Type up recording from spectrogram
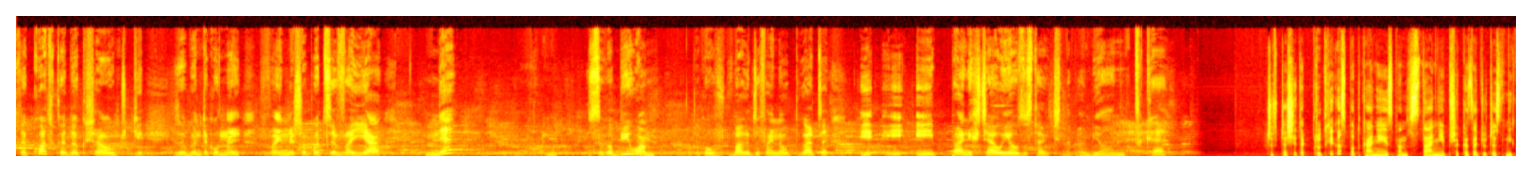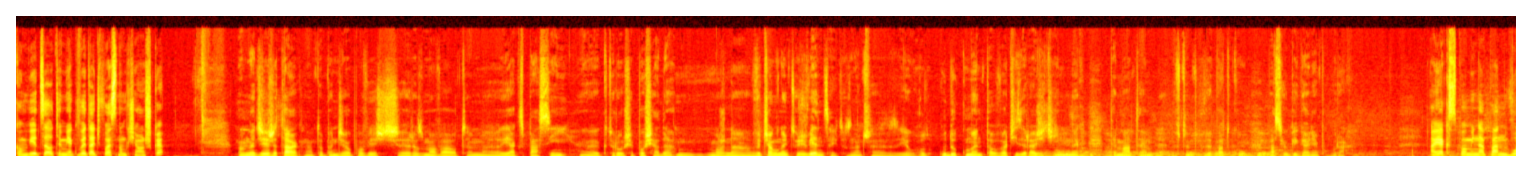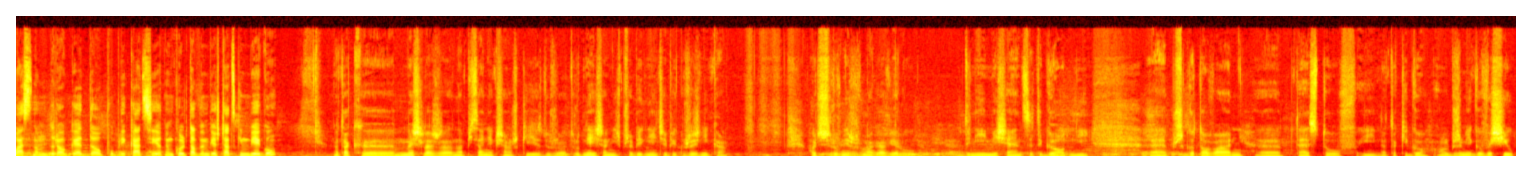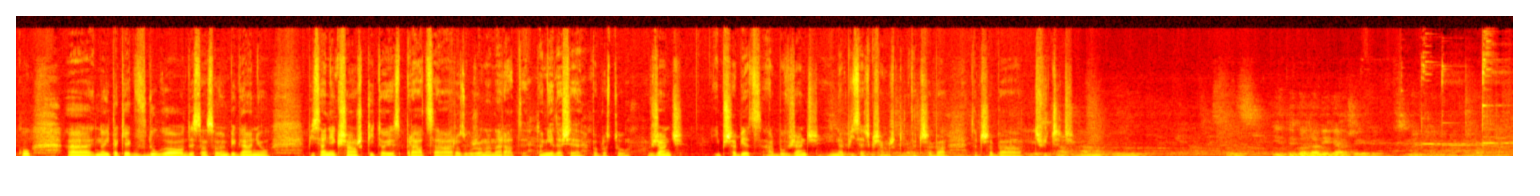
zakładkę do książki, zrobiłam taką najfajniejszą podsuwajanie. Zrobiłam taką bardzo fajną pracę i, i, i pani chciały ją zostawić na pamiątkę. Czy w czasie tak krótkiego spotkania jest Pan w stanie przekazać uczestnikom wiedzę o tym, jak wydać własną książkę? Mam nadzieję, że tak. No to będzie opowieść, e, rozmowa o tym, e, jak z pasji, e, którą się posiada, można wyciągnąć coś więcej, to znaczy ją udokumentować i zarazić innych tematem, w tym wypadku pasją biegania po górach. A jak wspomina Pan własną drogę do publikacji o tym kultowym bieszczackim biegu? No tak e, myślę, że napisanie książki jest dużo trudniejsze niż przebiegnięcie biegu rzeźnika, choć również wymaga wielu dni, miesięcy, tygodni, e, przygotowań, e, testów i no, takiego olbrzymiego wysiłku. No i tak jak w długodystansowym bieganiu, pisanie książki to jest praca rozłożona na raty. To nie da się po prostu wziąć i przebiec, albo wziąć i napisać książki. To trzeba, to trzeba ćwiczyć jest, tylko dla biegaczy zmęczenie materiału. Tak?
